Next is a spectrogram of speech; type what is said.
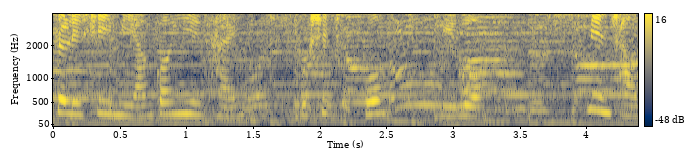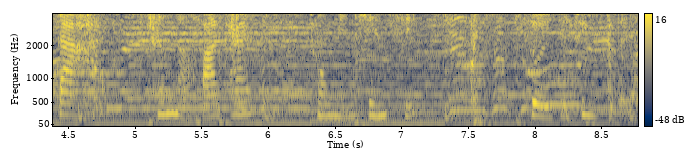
这里是一米阳光音乐台，我是主播李洛。面朝大海，春暖花开，从明天起，做一个幸福的人。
